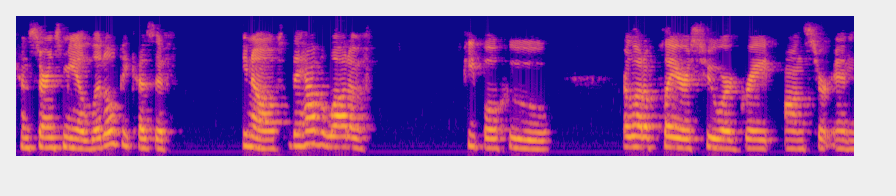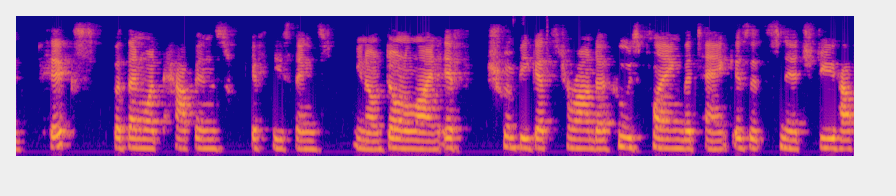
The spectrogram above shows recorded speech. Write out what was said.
concerns me a little because if, you know, they have a lot of people who, are a lot of players who are great on certain picks, but then what happens if these things you know, don't align. If Schwimpy gets Tyrande, who's playing the tank? Is it Snitch? Do you have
